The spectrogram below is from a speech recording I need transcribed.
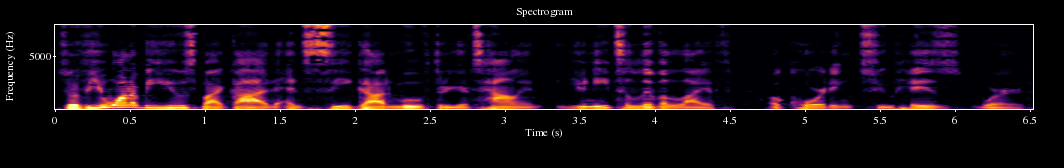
So if you want to be used by God and see God move through your talent, you need to live a life according to his word.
